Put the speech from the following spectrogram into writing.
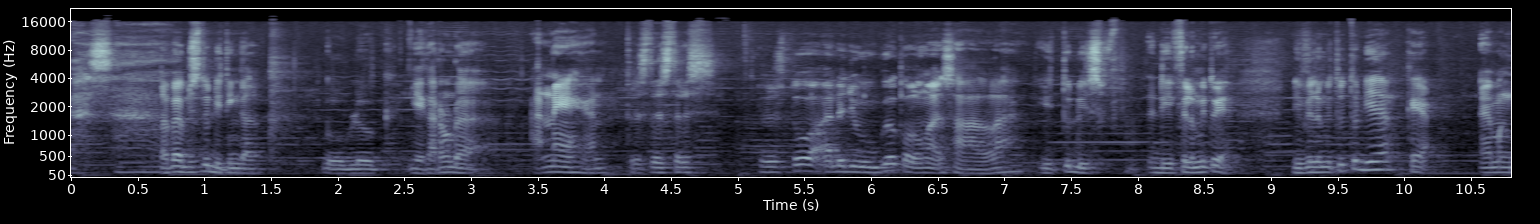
asal Tapi habis itu ditinggal. goblok Ya karena udah aneh kan. terus terus terus Terus tuh ada juga kalau nggak salah itu di di film itu ya. Di film itu tuh dia kayak emang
